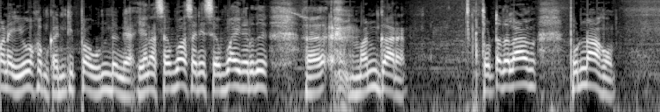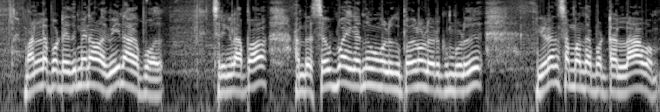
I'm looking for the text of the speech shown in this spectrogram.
மனை யோகம் கண்டிப்பாக உண்டுங்க. ஏன்னா செவ்வாய் சனி செவ்வாய்ங்கிறது மண்காரன். தொட்டதெல்லாம் பொண்ணாகும். மண்ணில் போட்ட எதுவுமே நம்ம வீணாக போகுது. சரிங்களா? அப்போ அந்த செவ்வாய் வந்து உங்களுக்கு பதினொன்று இருக்கும்பொழுது இடம் சம்மந்தப்பட்ட லாபம்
